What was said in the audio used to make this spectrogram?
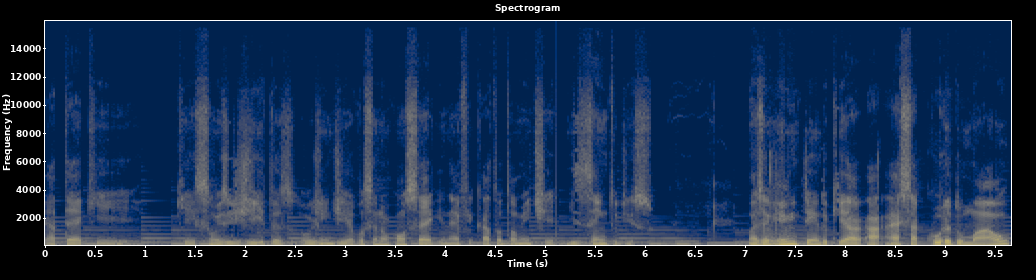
até que, que são exigidas hoje em dia, você não consegue né, ficar totalmente isento disso. Mas eu, eu entendo que a, a, essa cura do mal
